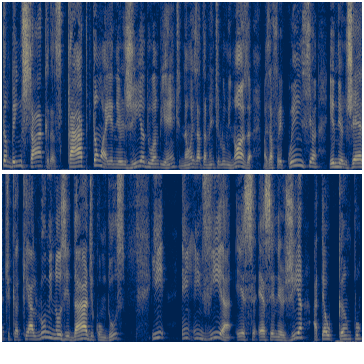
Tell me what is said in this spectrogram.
também os chakras captam a energia do ambiente, não exatamente luminosa, mas a frequência energética que a luminosidade conduz e envia esse, essa energia até o campo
